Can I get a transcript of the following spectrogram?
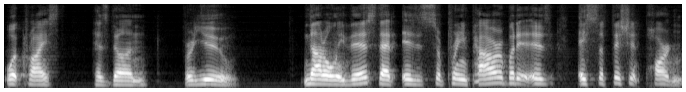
what Christ has done for you. Not only this, that is supreme power, but it is a sufficient pardon.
